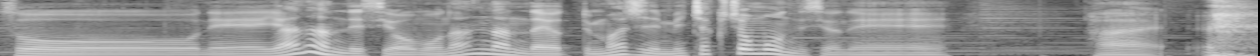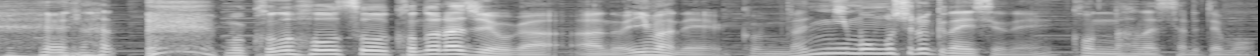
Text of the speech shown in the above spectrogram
そうね嫌なんですよ。もう何なんだよってマジでめちゃくちゃ思うんですよね。はい。もうこの放送このラジオがあの今ねこの何にも面白くないですよね。こんな話されても。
